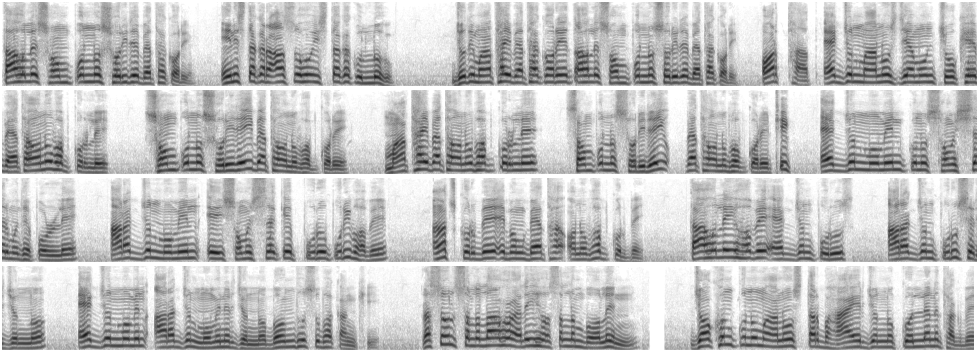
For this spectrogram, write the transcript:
তাহলে সম্পূর্ণ শরীরে ব্যথা করে। ইনিস্তাকার আসহু ইস্তাকা কুল্লহু। যদি মাথায় ব্যথা করে, তাহলে সম্পূর্ণ শরীরে ব্যথা করে। অর্থাৎ একজন মানুষ যেমন চোখে ব্যথা অনুভব করলে, সম্পূর্ণ শরীরেই ব্যথা অনুভব করে। মাথায় ব্যথা অনুভব করলে, সম্পূর্ণ শরীরেই ব্যথা অনুভব করে। ঠিক একজন মোমিন কোনো সমস্যার মধ্যে পড়লে আর একজন মোমিন এই সমস্যাকে পুরোপুরিভাবে আঁচ করবে এবং ব্যথা অনুভব করবে। তাহলেই হবে একজন পুরুষ আর পুরুষের জন্য, একজন মোমেন আর একজন মোমেনের জন্য বন্ধু শুভাকাঙ্ক্ষী। রাসুল সাল্লাহ আলি আসাল্লাম বলেন, যখন কোনো মানুষ তার ভাইয়ের জন্য কল্যাণে থাকবে,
